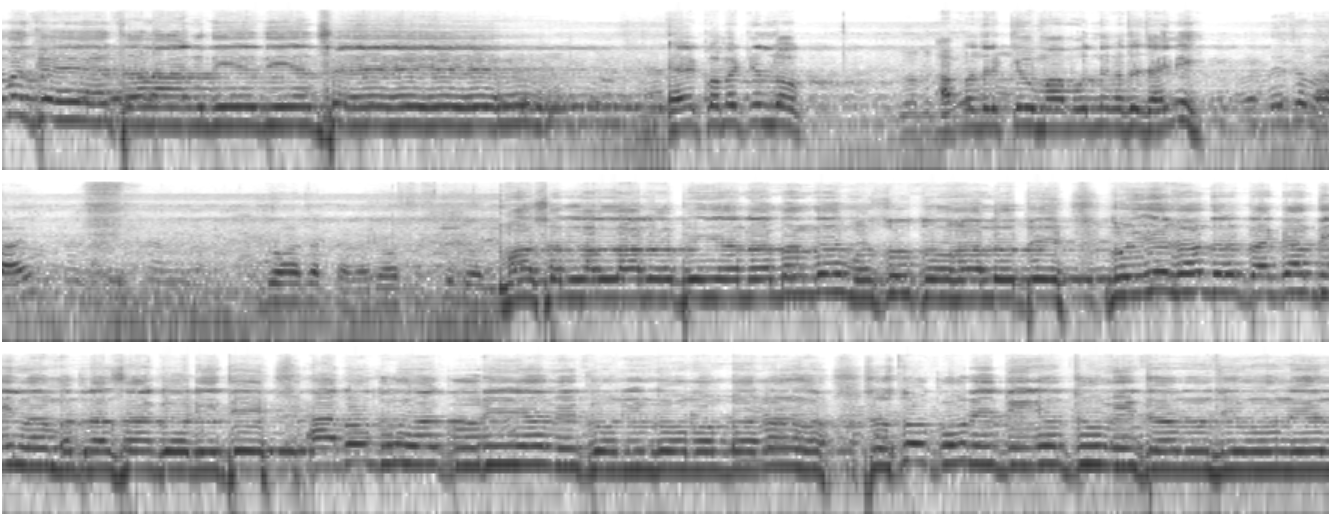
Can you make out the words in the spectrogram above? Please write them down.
আমাকে তালাক দিয়ে দিয়েছে। এ কমিটির লোক, আপনাদের কেউ মাহমুদের কাছে যায়নি? ভাই হালতে। দুই হাজার টাকা মাদ্রাসা আমি সুস্থ করে তুমি জীবনের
